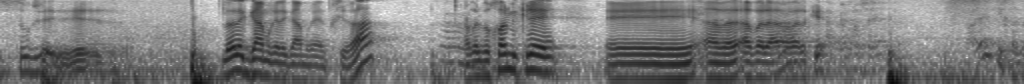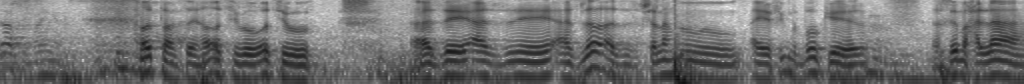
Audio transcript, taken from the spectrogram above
סוג... לא לגמרי לגמרי אין בחירה, אבל בכל מקרה, אבל, אבל, אבל כן. הייתי, חזרתי, מה העניין? עוד פעם צריך, עוד סיבוב, עוד סיבוב. אז, אה, אז, אה, אז לא, אז כשאנחנו עייפים בבוקר, אחרי מחלה,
